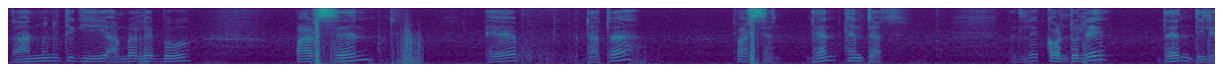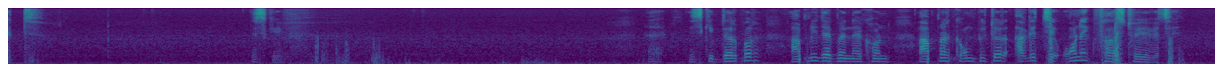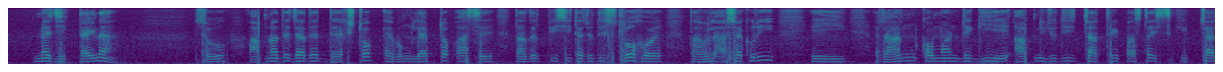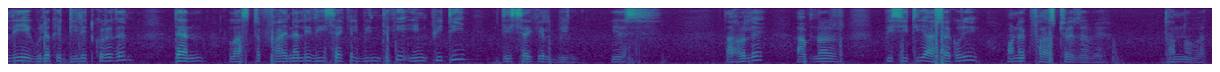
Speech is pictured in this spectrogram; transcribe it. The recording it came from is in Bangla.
রান মেনুতে গিয়ে আমরা লিখব percent app data percent, then enter. তাহলে কন্ট্রোলে দেন ডিলেট স্কিপ স্কিপ দেওয়ার পর আপনি দেখবেন এখন আপনার কম্পিউটার আগের চেয়ে অনেক ফাস্ট হয়ে গেছে। ম্যাজিক তাই না? সো আপনাদের যাদের ডেস্কটপ এবং ল্যাপটপ আছে, তাদের পিসিটা যদি স্লো হয়, তাহলে আশা করি এই রান কমান্ডে গিয়ে আপনি যদি চার থেকে পাঁচটা স্ক্রিপ্ট চালিয়ে এগুলোকে ডিলিট করে দেন দেন লাস্টে ফাইনালি রিসাইকেল বিন থেকে ইমপিটি রিসাইকেল বিন ইয়েস তাহলে আপনার পিসিটি আশা করি অনেক ফাস্ট হয়ে যাবে। ধন্যবাদ।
